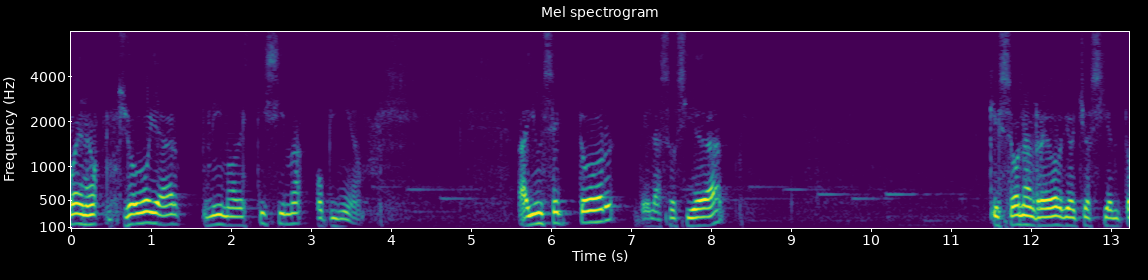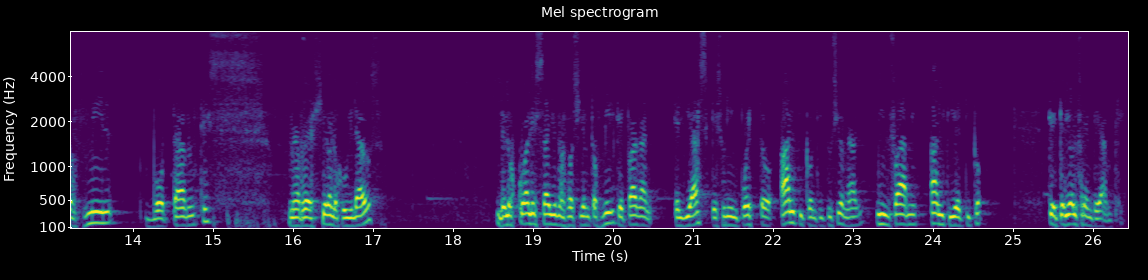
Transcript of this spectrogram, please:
Bueno, yo voy a dar mi modestísima opinión. Hay un sector de la sociedad que son alrededor de 800.000 votantes, me refiero a los jubilados, de los cuales hay unos 200.000 que pagan el IAS, que es un impuesto anticonstitucional, infame, antiético, que creó el Frente Amplio.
